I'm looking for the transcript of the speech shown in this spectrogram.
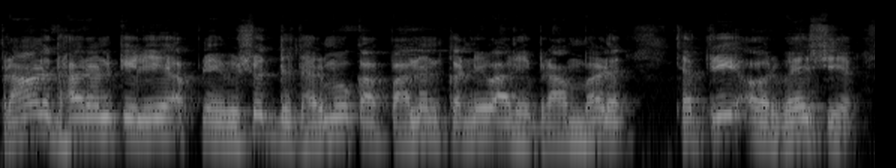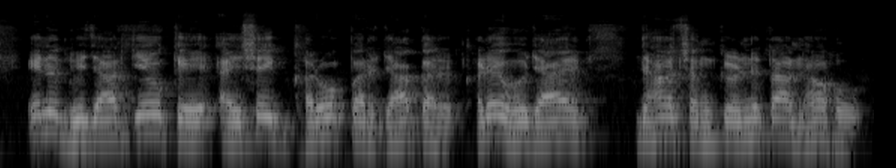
प्राण धारण के लिए अपने विशुद्ध धर्मों का पालन करने वाले ब्राह्मण, क्षत्रिय और वैश्य, इन द्विजातियों के ऐसे घरों पर जाकर खड़े हो जाए जहाँ संकीर्णता न हो।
